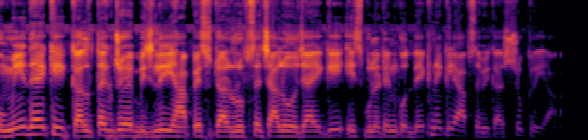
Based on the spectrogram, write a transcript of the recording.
उम्मीद है कि कल तक जो है बिजली यहाँ पर सुचारू रूप से चालू हो जाएगी। इस बुलेटिन को देखने के लिए आप सभी का शुक्रिया।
